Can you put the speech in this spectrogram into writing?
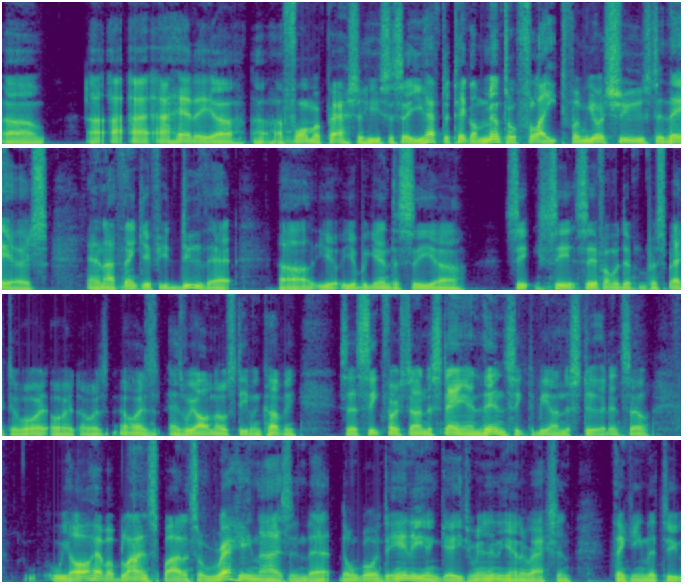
Um, I, I, had a uh, a former pastor who used to say you have to take a mental flight from your shoes to theirs, and I think if you do that, uh, you you begin to see. Uh, See, see, see it from a different perspective, or, or, or, or as, as we all know, Stephen Covey says, "Seek first to understand, then seek to be understood." And so, we all have a blind spot, and so recognizing that, don't go into any engagement, any interaction, thinking that you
